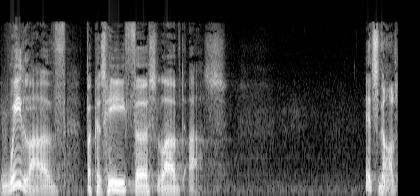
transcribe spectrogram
we love because He first loved us. It's not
